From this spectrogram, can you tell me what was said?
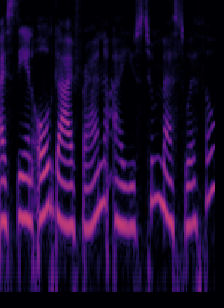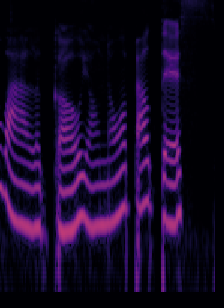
I see an old guy friend I used to mess with a while ago. Y'all know about this.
